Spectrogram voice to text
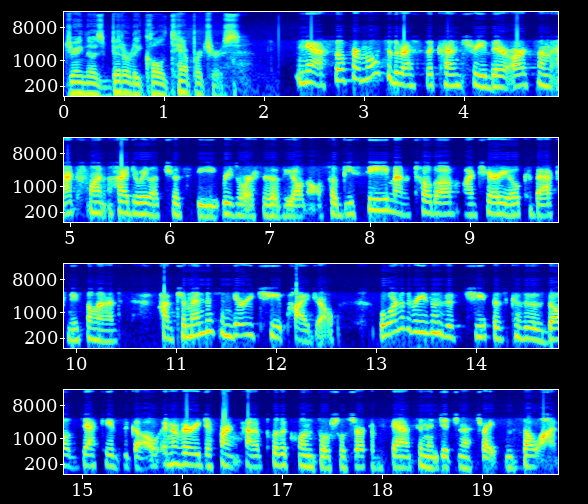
during those bitterly cold temperatures? Yeah, so for most of the rest of the country, there are some excellent hydroelectricity resources, as you all know. So BC, Manitoba, Ontario, Quebec, Newfoundland have tremendous and very cheap hydro. But one of the reasons it's cheap is because it was built decades ago in a very different kind of political and social circumstance and indigenous rights and so on.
